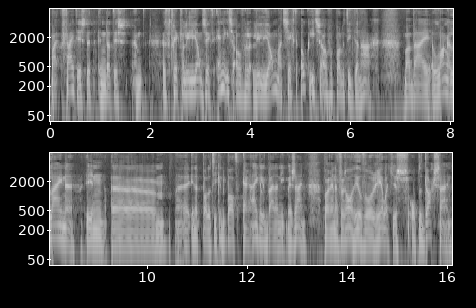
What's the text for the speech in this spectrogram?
Maar feit is, dat, en dat is, eh, het vertrek van Lilian zegt en iets over Lilian, maar het zegt ook iets over politiek Den Haag. Waarbij lange lijnen in, ehm, eh, in het politieke debat er eigenlijk bijna niet meer zijn. Waarin er vooral heel veel relletjes op de dag zijn.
